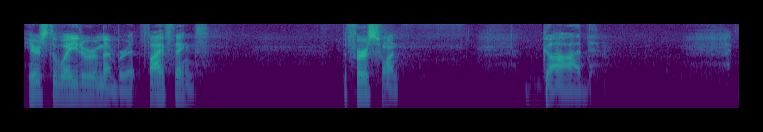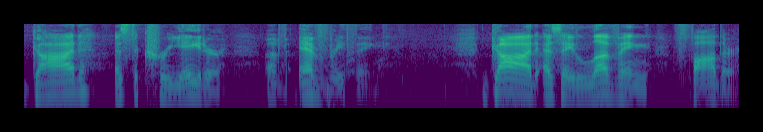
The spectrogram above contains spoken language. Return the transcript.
Here's the way to remember it five things. The first one God. God as the creator of everything. God as a loving father.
